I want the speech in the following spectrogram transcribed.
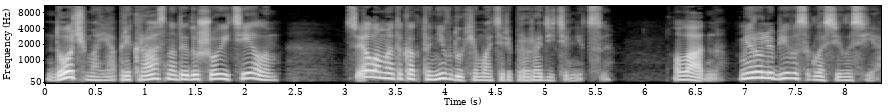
«Дочь моя, прекрасна ты душой и телом». Телом это как-то не в духе матери-прародительницы. Ладно, миролюбиво согласилась я.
